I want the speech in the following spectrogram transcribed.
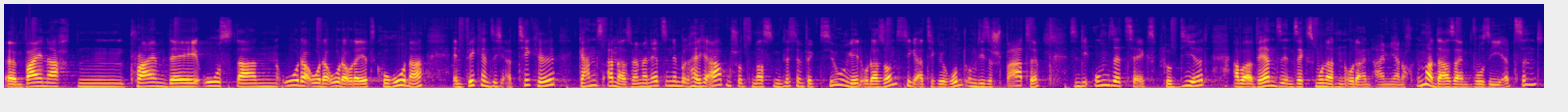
äh, Weihnachten, Prime Day, Ostern oder, oder, oder, oder jetzt Corona, entwickeln sich Artikel ganz anders. Wenn man jetzt in den Bereich Atemschutzmasken, Desinfektion geht oder sonstige Artikel rund um diese Sparte, sind die Umsätze explodiert, aber werden sie in sechs Monaten oder in einem Jahr noch immer da sein, wo sie jetzt sind?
